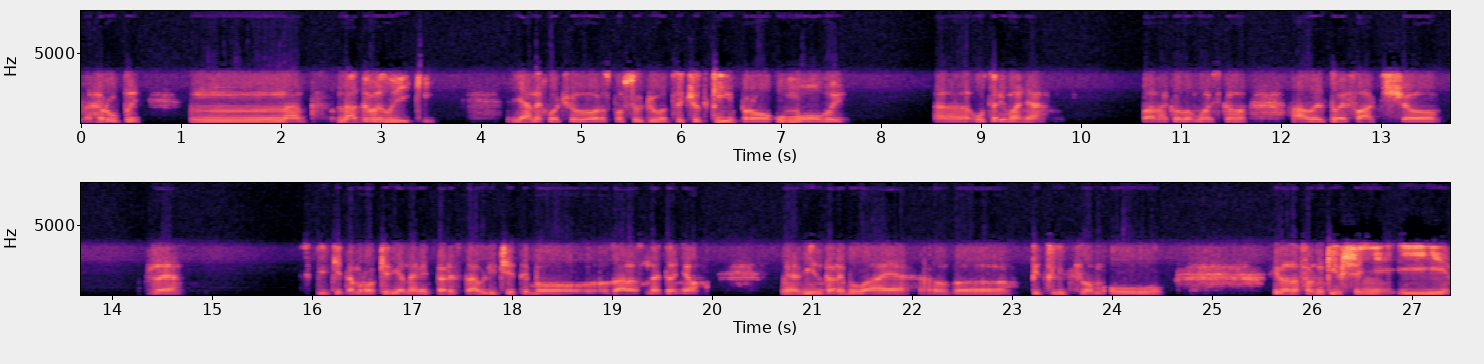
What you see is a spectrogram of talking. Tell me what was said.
групи над, надвеликий. Я не хочу розповсюджувати чутки про умови утримання пана Коломойського, але той факт, що вже скільки там років я навіть перестав лічити, бо зараз не до нього. Е, Він перебуває в під слідством у Івано-Франківщині і е,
